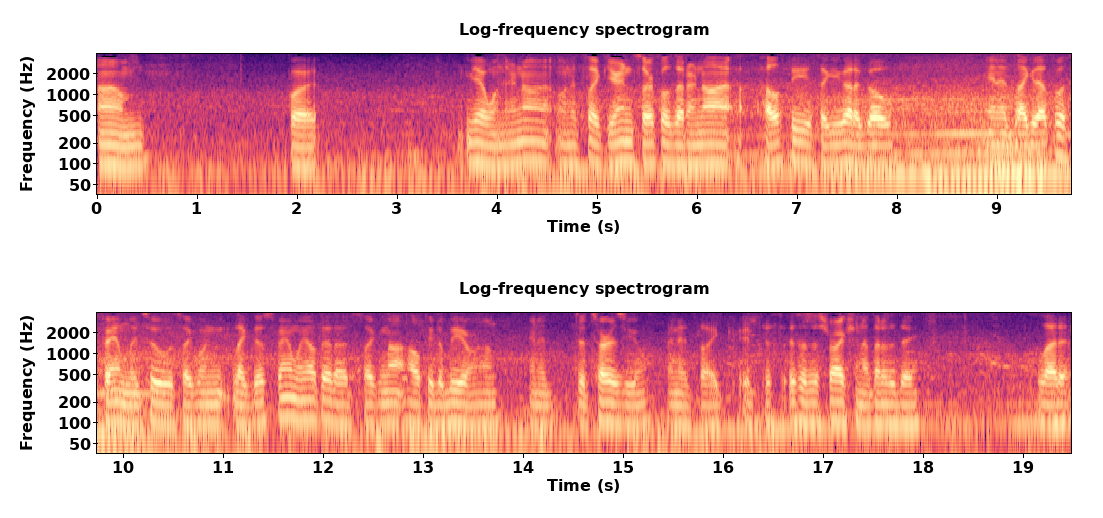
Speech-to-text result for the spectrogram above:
Um, but yeah, when they're not, when it's like you're in circles that are not healthy, it's like you gotta go. And it's like that's with family too. It's like when like there's family out there that's like not healthy to be around, and it deters you, and it's like it just it's a distraction at the end of the day. Let it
